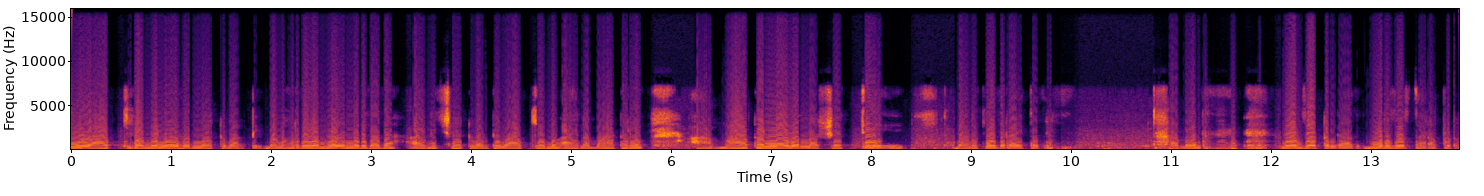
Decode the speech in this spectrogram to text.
ఈ వాక్యములో ఉన్నటువంటి మన హృదయంలో ఉన్నది కదా ఆయన ఇచ్చినటువంటి వాక్యము ఆయన మాటలు ఆ మాటల్లో ఉన్న శక్తి మనకి ఎదురవుతుంది ఆమె నేను చూడటం కాదు మీరు చూస్తారు అప్పుడు.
